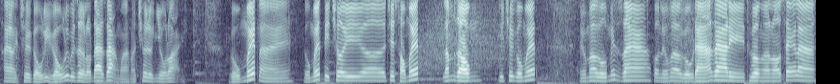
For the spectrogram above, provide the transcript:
Hai thằng chơi gấu thì gấu thì bây giờ nó đa dạng mà Nó chơi được nhiều loại. Gấu mết này Gấu mết thì chơi uh, chơi 6 mét 5 rồng thì chơi gấu mết. Nếu mà gấu mết ra Còn nếu mà gấu đá ra thì thường là nó sẽ là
